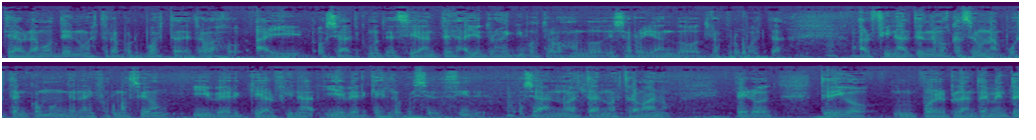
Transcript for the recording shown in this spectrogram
Te hablamos de nuestra propuesta de trabajo. Ahí, o sea, como te decía antes, hay otros equipos trabajando, desarrollando otras propuestas. Al final tendremos que hacer una apuesta en común de la información y ver que al final y ver qué es lo que se decide. O sea, no está en nuestra mano. Pero te digo, por el planteamiento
